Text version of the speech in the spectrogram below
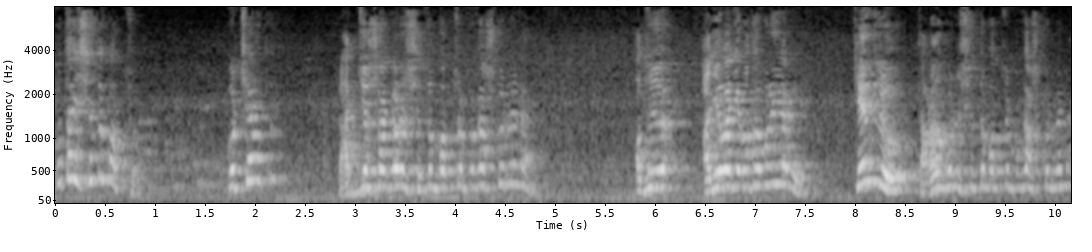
কোথায় শ্বেতপত্র? করছে না তো। রাজ্য সরকারও শ্বেতপত্র প্রকাশ করবে না। অথচ আজে বাজে কথা বলে যাবে। কেন্দ্র তারাও কোনো শ্বেতপত্র প্রকাশ করবে না।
